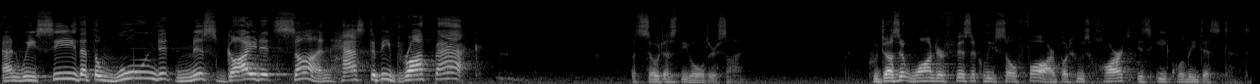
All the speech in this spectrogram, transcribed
And we see that the wounded, misguided son has to be brought back. But so does the older son, who doesn't wander physically so far, but whose heart is equally distant.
